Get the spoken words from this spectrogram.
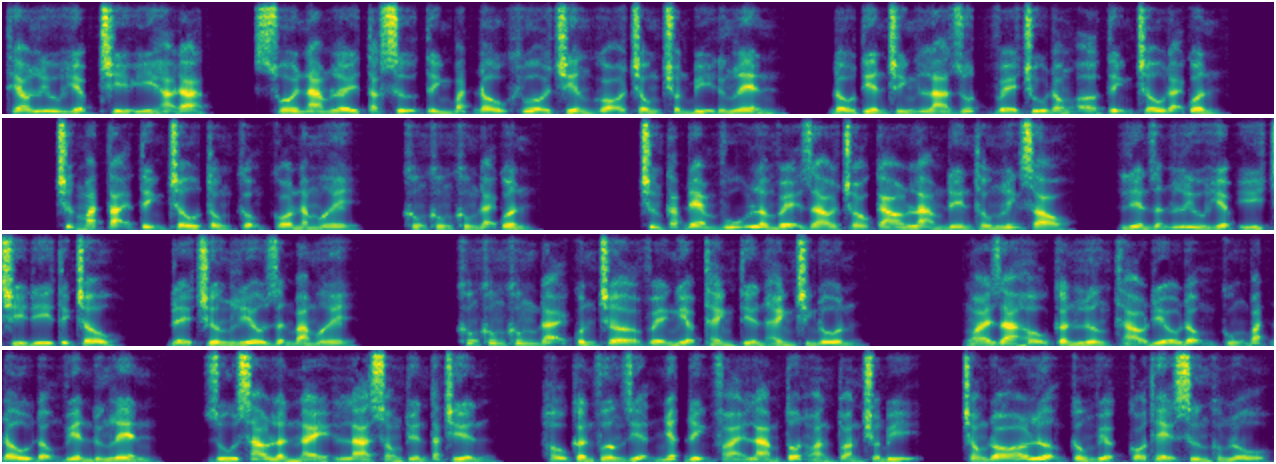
Theo lưu hiệp chỉ ý hạ đạn xuôi nam lấy tặc sự tình bắt đầu khua chiên gõ chống chuẩn bị đứng lên, đầu tiên chính là rút về chú đóng ở tịnh châu đại quân. Trước mắt tại tịnh châu tổng cộng có năm mươi đại quân. Trương cấp đem vũ lâm vệ giao cho cao lãm đến thống lĩnh sau, liền dẫn lưu hiệp ý chỉ đi tịnh châu, để trương liêu dẫn ba mươi. Đại quân trở về nghiệp thành tiến hành chỉnh đốn ngoài ra hậu cần lương thảo điều động cũng bắt đầu động viên đứng lên, dù sao lần này là song tuyến tác chiến, hậu cần phương diện nhất định phải làm tốt hoàn toàn chuẩn bị, trong đó lượng công việc có thể xương khổng lồ.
